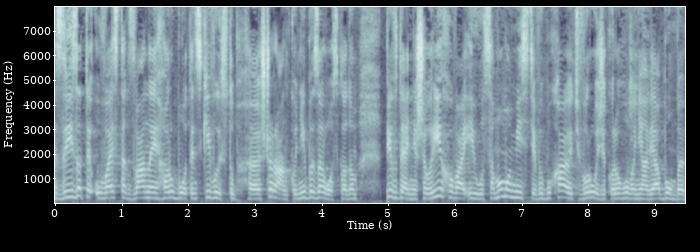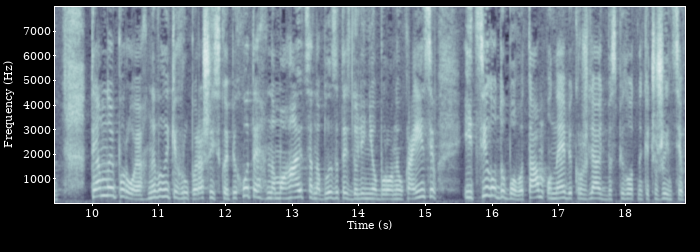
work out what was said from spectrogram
зрізати увесь так званий роботинський виступ. Е, Щоранку, ніби за розкладом, південніше Оріхова і у самому місті вибухають ворожі кориговані авіабомби. Темною порою невеликі групи рашистської піхоти намагаються наблизитись до лінії оборони українців, і цілодобово там у небі кружляють безпілотники чужинців.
